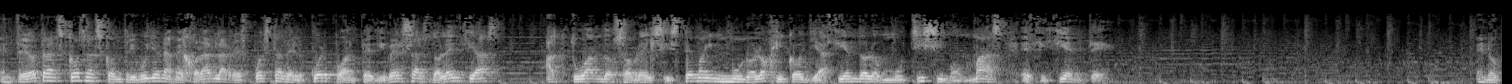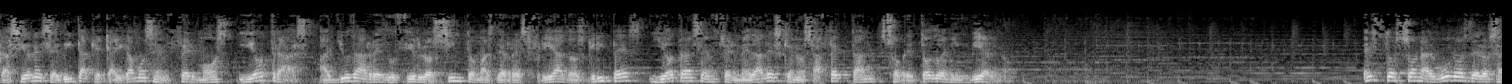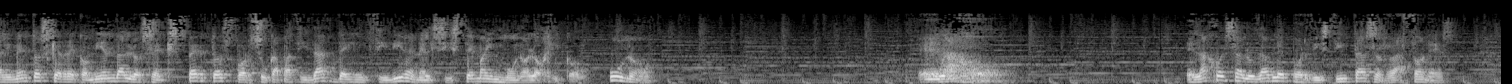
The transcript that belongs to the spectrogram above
Entre otras cosas contribuyen a mejorar la respuesta del cuerpo ante diversas dolencias, actuando sobre el sistema inmunológico y haciéndolo muchísimo más eficiente. En ocasiones evita que caigamos enfermos y otras ayuda a reducir los síntomas de resfriados, gripes y otras enfermedades que nos afectan, sobre todo en invierno. Estos son algunos de los alimentos que recomiendan los expertos por su capacidad de incidir en el sistema inmunológico. 1. El ajo. El ajo es saludable por distintas razones.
